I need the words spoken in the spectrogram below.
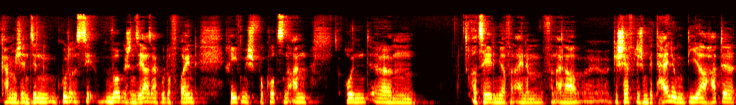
kann mich entsinnen, ein guter, wirklich ein sehr sehr guter Freund rief mich vor kurzem an und ähm, erzählte mir von einem von einer äh, geschäftlichen Beteiligung, die er hatte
